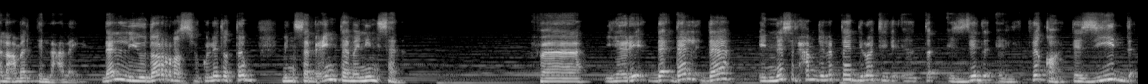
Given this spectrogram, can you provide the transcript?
أنا عملت اللي عليا. ده اللي يدرس في كلية الطب من 70 80 سنة. فيا ريت ده ده ده الناس الحمد لله ابتدت دلوقتي الزد الثقة تزيد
